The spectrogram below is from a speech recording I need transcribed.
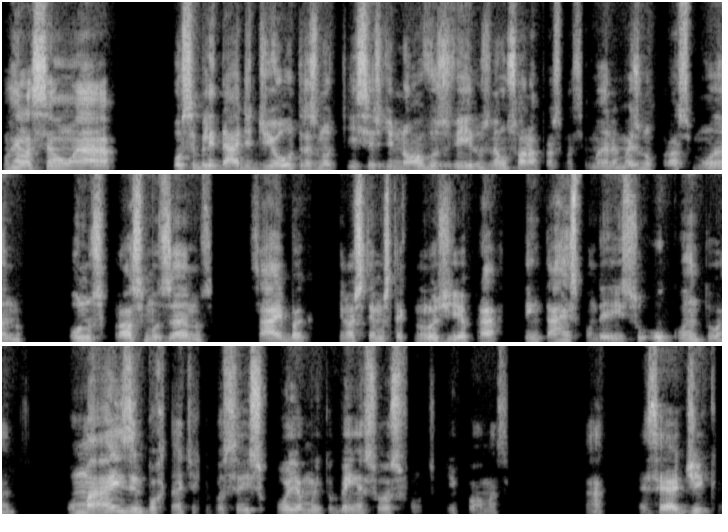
Com relação à possibilidade de outras notícias de novos vírus, não só na próxima semana, mas no próximo ano ou nos próximos anos, saiba que nós temos tecnologia para tentar responder isso o quanto antes. O mais importante é que você escolha muito bem as suas fontes de informação. Tá? Essa é a dica.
